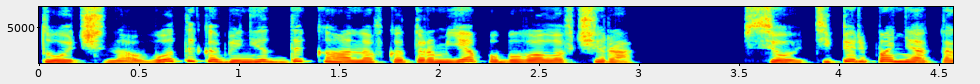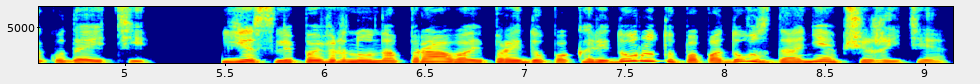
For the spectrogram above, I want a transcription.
Точно, вот и кабинет декана, в котором я побывала вчера. Все, теперь понятно, куда идти. Если поверну направо и пройду по коридору, то попаду в здание общежития.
